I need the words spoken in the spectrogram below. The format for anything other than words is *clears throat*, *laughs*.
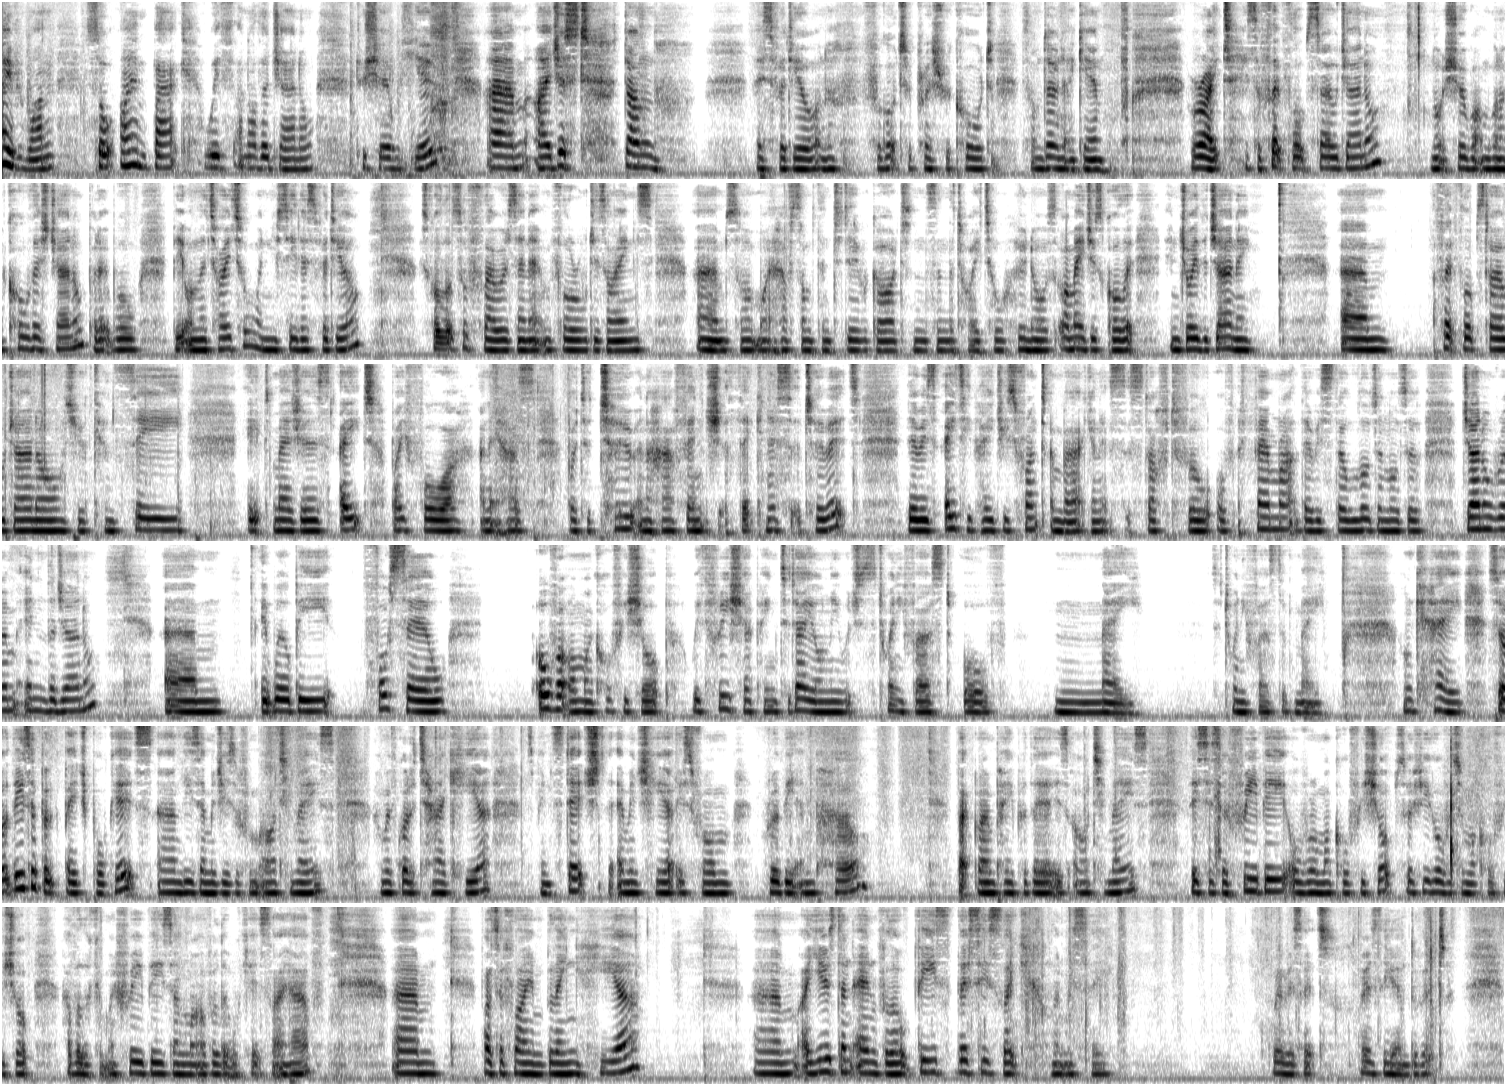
Hi everyone, so I am back with another journal to share with you. Um, I just done this video and I forgot to press record, so I'm doing it again. Right, it's a flip-flop style journal. Not sure what I'm going to call this journal, but it will be on the title when you see this video. It's got lots of flowers in it and floral designs, um, so it might have something to do with gardens in the title, who knows. I may just call it Enjoy the Journey. Um, flip-flop style journal as you can see it measures 8 by 4 and it has about a two and a half inch thickness to it. There is 80 pages front and back and it's stuffed full of ephemera. There is still loads and loads of journal room in the journal. Um, it will be for sale over on my Ko-fi shop with free shipping today only which is 21st of May. So 21st of May Okay, so these are book page pockets and these images are from ARTYmaze and we've got a tag here. It's been stitched. The image here is from Ruby and Pearl. Background paper there is ARTYmaze. This is a freebie over on my Ko-fi shop. So if you go over to my Ko-fi shop, have a look at my freebies and my other little kits that I have. Um, butterfly and bling here. Um, I used an envelope. These, this is like, let me see. Where is it? Where's the end of it?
